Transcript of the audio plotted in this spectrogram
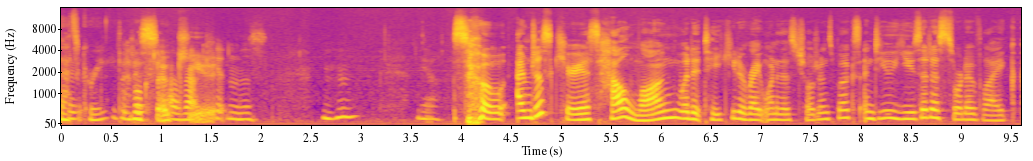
That's The- great. The That is books so are about cute. kittens. hmm Yeah. So I'm just curious, how long would it take you to write one of those children's books? And do you use it as sort of like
